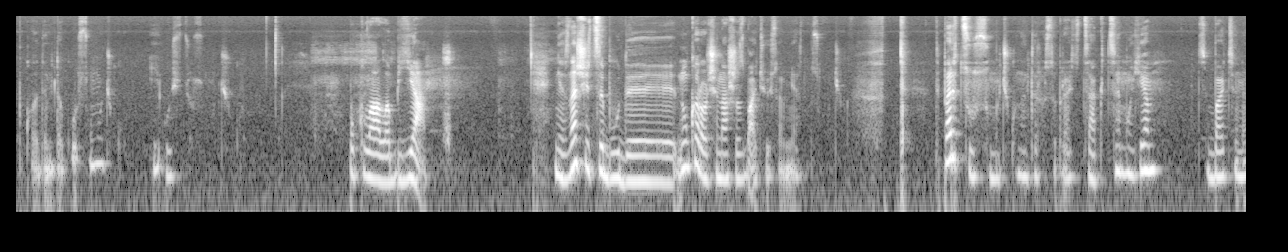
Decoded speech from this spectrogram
Покладемо таку сумочку і ось цю сумочку. Поклала б я. Ні, значить, це буде. Ну, коротше, наша з батькою совмісна сумочка. Тепер цю сумочку треба розібрати. Так, це моє. Це батіне.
